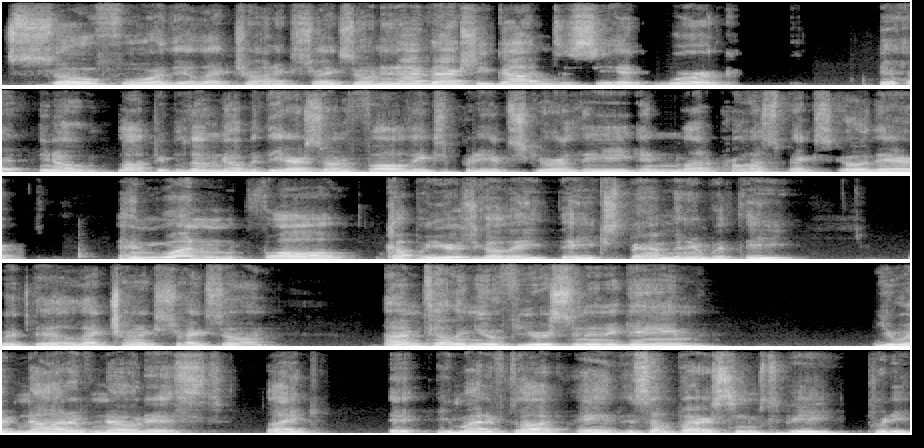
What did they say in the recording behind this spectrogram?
so for the electronic strike zone, and I've actually gotten to see it work. Uh, You know, a lot of people don't know, but the Arizona Fall League's a pretty obscure league, and a lot of prospects go there. And one fall, a couple years ago, they they experimented with the with the electronic strike zone. I'm telling you, if you were sitting in a game, you would not have noticed. Like it, you might have thought, "Hey, this umpire seems to be pretty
